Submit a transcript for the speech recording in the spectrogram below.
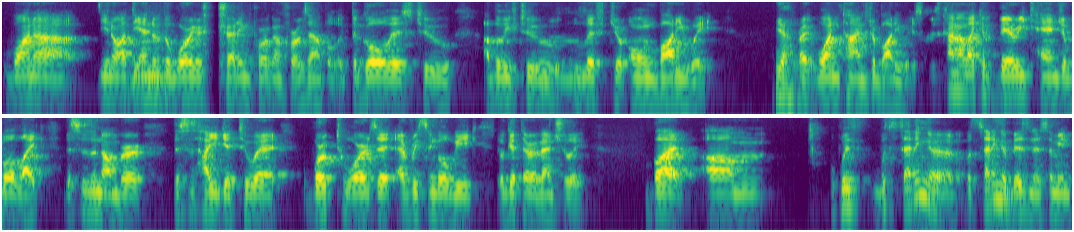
wanna, you know, at the end of the warrior shredding program, for example, like the goal is to, I believe, to lift your own body weight. Yeah. Right. One times your body weight. So it's kind of like a very tangible. Like this is a number. This is how you get to it. Work towards it every single week. You'll get there eventually. But um, with with setting a with setting a business i mean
